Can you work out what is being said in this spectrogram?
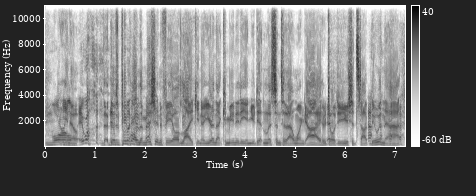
moral you know, it was, th- there's people on the mission field, like, you know, you're in that community and you didn't listen to that one guy who told you you should stop doing that.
